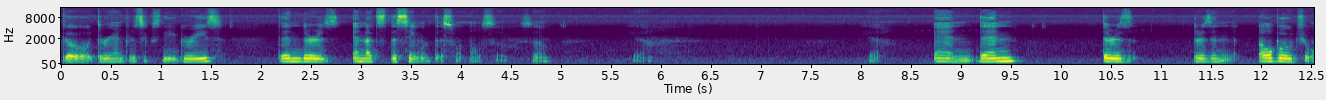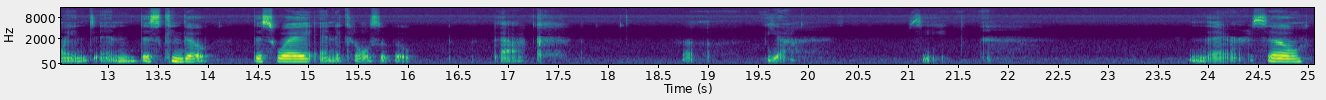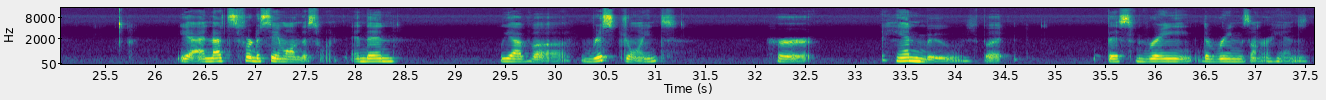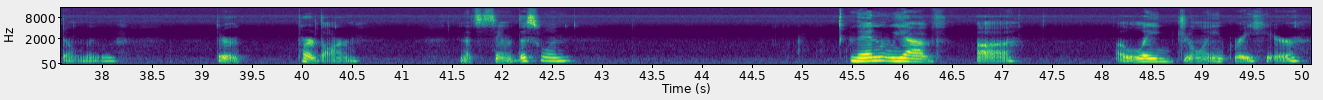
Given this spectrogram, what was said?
go 360 degrees. Then there's, and that's the same with this one also. So, yeah. Yeah. And then there's, there's an elbow joint, and this can go this way, and it could also go back. Uh, yeah. See. There. So, yeah, and that's for the same on this one. And then we have a wrist joint. Her hand moves, but this ring, the rings on her hands don't move. They're part of the arm. And that's the same with this one. And then we have uh, a leg joint right here.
